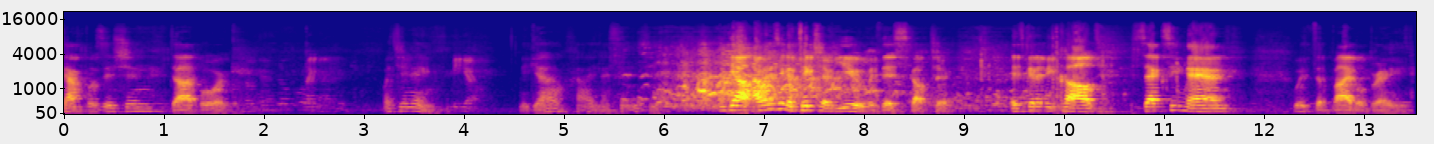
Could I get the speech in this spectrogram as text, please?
camposition.org. What's your name? Miguel. Miguel. Hi, nice to meet you. Miguel, I want to take a picture of you with this sculpture. It's going to be called Sexy Man with the Bible Brain.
